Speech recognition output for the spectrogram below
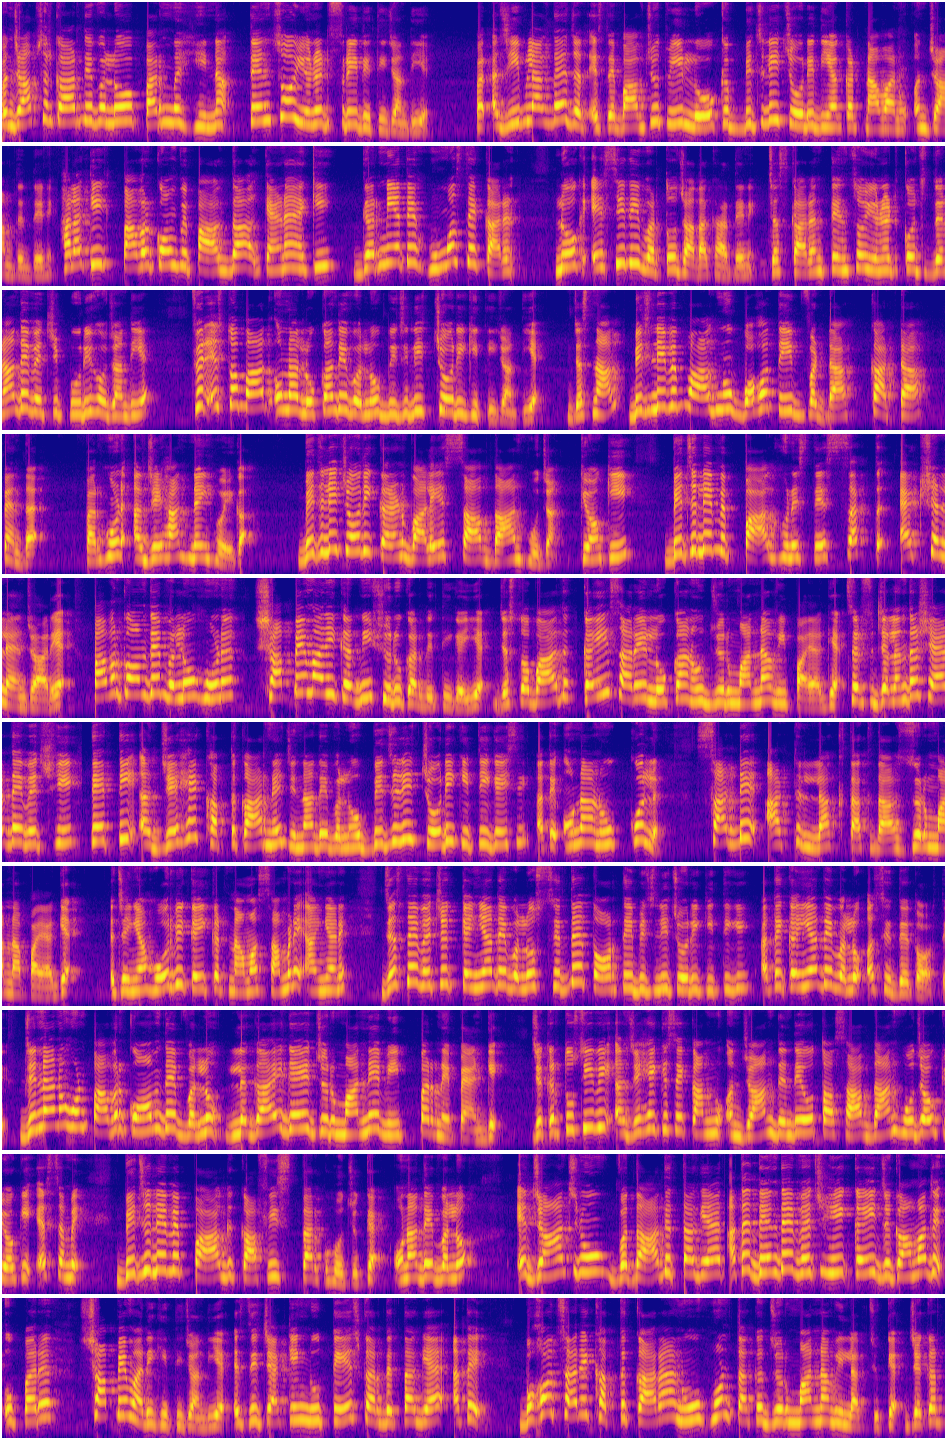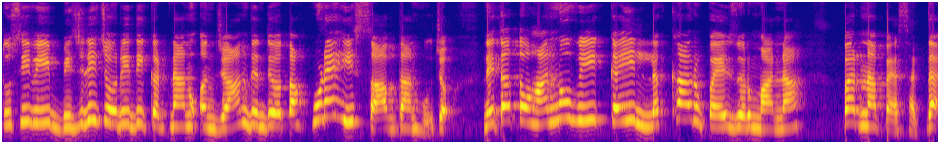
ਪੰਜਾਬ ਸਰਕਾਰ ਦੇ ਵੱਲੋਂ ਪਰ ਮਹੀਨਾ 300 ਯੂਨਿਟ ਫ੍ਰੀ ਦਿੱਤੀ ਜਾਂਦੀ ਹੈ। ਪਰ ਅਜੀਬ ਲੱਗਦਾ ਹੈ ਜਦ ਇਸ ਦੇ ਬਾਵਜੂਦ ਵੀ ਲੋਕ ਬਿਜਲੀ ਚੋਰੀ ਦੀਆਂ ਘਟਨਾਵਾਂ ਨੂੰ ਅੰਜਾਮ ਦਿੰਦੇ ਨੇ। ਹਾਲਾਂਕਿ ਪਾਵਰਕੌਮ ਵਿਭਾਗ ਦਾ ਕਹਿਣਾ ਹੈ ਕਿ ਗਰਮੀ ਅਤੇ ਹੁਮਸ ਦੇ ਕਾਰਨ ਲੋਕ ਏਸੀ ਦੀ ਵਰਤੋਂ ਜ਼ਿਆਦਾ ਕਰਦੇ ਨੇ। ਜਿਸ ਕਾਰਨ 300 ਯੂਨਿਟ ਕੁਝ ਦਿਨਾਂ ਦੇ ਵਿੱਚ ਹੀ ਪੂਰੀ ਹੋ ਜਾਂਦੀ ਹੈ। ਫਿਰ ਇਸ ਤੋਂ ਬਾਅਦ ਉਹਨਾਂ ਲੋਕਾਂ ਦੇ ਵੱਲੋਂ ਬਿਜਲੀ ਚੋਰੀ ਕੀਤੀ ਜਾਂਦੀ ਹੈ। ਜਿਸ ਨਾਲ ਬਿਜਲੀ ਵਿਭਾਗ ਨੂੰ ਬਹੁਤ ਹੀ ਵੱਡਾ ਘਾਟਾ ਪੈਂਦਾ ਹੈ। ਪਰ ਹੁਣ ਅਜਿਹਾ ਨਹੀਂ ਹੋਏਗਾ। ਬਿਜਲੀ ਚੋਰੀ ਕਰਨ ਵਾਲੇ ਸਾਵਧਾਨ ਹੋ ਜਾਣ, ਕਿਉਂਕਿ ਬਿਜਲੀ ਵਿਭਾਗ ਹੁਣ ਇਸ ਤੇ ਸਖਤ ਐਕਸ਼ਨ ਲੈਣ ਜਾ ਰਿਹਾ ਹੈ। ਪਾਵਰਕਾਮ ਦੇ ਵੱਲੋਂ ਹੁਣ ਛਾਪੇਮਾਰੀ ਕਰਨੀ ਸ਼ੁਰੂ ਕਰ ਦਿੱਤੀ ਗਈ ਹੈ। ਜਿਸ ਤੋਂ ਬਾਅਦ ਕਈ ਸਾਰੇ ਲੋਕਾਂ ਨੂੰ ਜੁਰਮਾਨਾ ਵੀ ਪਾਇਆ ਗਿਆ ਸਿਰਫ ਜਲੰਧਰ ਸ਼ਹਿਰ ਦੇ ਵਿੱਚ ਹੀ 33 ਅਜਿਹੇ ਖਪਤਕਾਰ ਨੇ ਜਿਨ੍ਹਾਂ ਦੇ ਵੱਲੋਂ ਬਿਜਲੀ ਚੋਰੀ ਕੀਤੀ ਗਈ ਸੀ ਅਤੇ ਉਹਨਾਂ ਨੂੰ ਕੁੱਲ 8.5 ਲੱਖ ਤੱਕ ਦਾ ਜੁਰਮਾਨਾ ਪਾਇਆ ਗਿਆ ਅਜਿਹੀਆਂ ਹੋਰ ਵੀ ਕਈ ਘਟਨਾਵਾਂ ਸਾਹਮਣੇ ਆਈਆਂ ਨੇ, ਜਿਸ ਦੇ ਵਿੱਚ ਕਈਆਂ ਦੇ ਵੱਲੋਂ ਸਿੱਧੇ ਤੌਰ ਤੇ ਬਿਜਲੀ ਚੋਰੀ ਕੀਤੀ ਗਈ ਅਤੇ ਕਈਆਂ ਦੇ ਵੱਲੋਂ ਅਸਿੱਧੇ ਤੌਰ ਤੇ। ਜਿਨ੍ਹਾਂ ਨੂੰ ਹੁਣ ਪਾਵਰਕਾਮ ਦੇ ਵੱਲੋਂ ਲਗਾਏ ਗਏ ਜੁਰਮਾਨੇ ਵੀ ਭਰਨੇ ਪੈਣਗੇ। ਜੇਕਰ ਤੁਸੀਂ ਵੀ ਅਜਿਹੇ ਕਿਸੇ ਕੰਮ ਨੂੰ ਅੰਜਾਮ ਦਿੰਦੇ ਹੋ, ਤਾਂ ਸਾਵਧਾਨ ਹੋ ਜਾਓ, ਕਿਉਂਕਿ ਇਸ ਸਮੇਂ ਬਿਜਲੀ ਵਿਭਾਗ ਕਾਫੀ ਸਤਰਕ ਹੋ ਚੁੱਕਾ ਹੈ। ਉਹਨਾਂ ਦੇ ਵੱਲੋਂ ਇਹ ਜਾਂਚ ਨੂੰ ਵਧਾ ਦਿੱਤਾ ਗਿਆ ਅਤੇ ਦਿਨ ਦੇ ਵਿੱਚ ਹੀ ਕਈ ਜਗ੍ਹਾਵਾਂ ਦੇ ਉੱਪਰ ਛਾਪੇਮਾਰੀ ਕੀਤੀ ਜਾਂਦੀ ਹੈ। ਇਸ ਦੀ ਚੈਕਿੰਗ ਨੂੰ ਤੇਜ਼ ਕਰ ਦਿੱਤਾ ਗਿਆ ਹੈ ਅਤੇ ਬਹੁਤ ਸਾਰੇ ਖਪਤਕਾਰਾਂ ਨੂੰ ਹੁਣ ਤੱਕ ਜੁਰਮਾਨਾ ਵੀ ਲੱਗ ਚੁੱਕਿਆ ਹੈ। ਜੇਕਰ ਤੁਸੀਂ ਵੀ ਬਿਜਲੀ ਚੋਰੀ ਦੀ ਘਟਨਾ ਨੂੰ ਅੰਜਾਮ ਦਿੰਦੇ ਹੋ, ਤਾਂ ਹੁਣੇ ਹੀ ਸਾਵਧਾਨ ਹੋ ਜਾਓ। ਨਹੀਂ ਤਾਂ ਤੁਹਾਨੂੰ ਵੀ ਕਈ ਲੱਖਾਂ ਰੁਪਏ ਜੁਰਮਾਨਾ ਭਰਨਾ ਪੈ ਸਕਦਾ ਹੈ।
